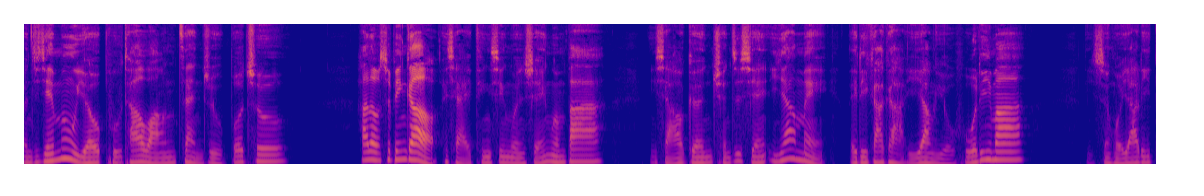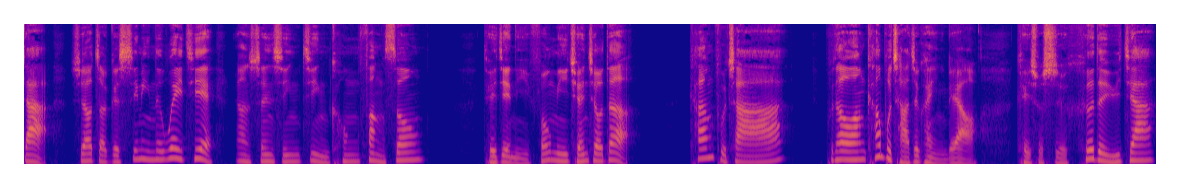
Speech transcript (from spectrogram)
本期节目由葡萄王赞助播出。Hello，我是 Bingo，一起来听新闻学英文吧。你想要跟全智贤一样美，Lady Gaga 一样有活力吗？你生活压力大，需要找个心灵的慰藉，让身心净空放松？推荐你风靡全球的康普茶。葡萄王康普茶这款饮料可以说是喝的瑜伽，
